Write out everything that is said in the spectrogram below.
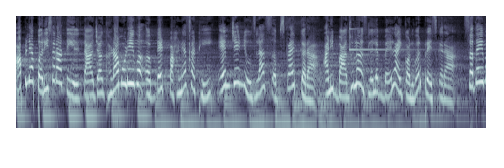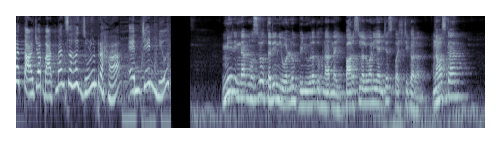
आपल्या परिसरातील ताज्या घडामोडी व अपडेट पाहण्यासाठी एम जे न्यूजला सबस्क्राईब करा आणि बाजूला असलेल्या बेल आयकॉनवर प्रेस करा. सदैव ताज्या बातम्यांसह जुळून रहा एम जे न्यूज मी रिंगणार नसलो तरी निवडणूक बिनविरोध होणार नाही पारस ललवाणी यांचे स्पष्टीकरण. नमस्कार.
